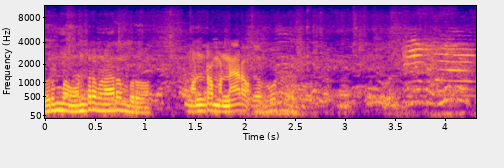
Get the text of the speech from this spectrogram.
ஒரு மணி ஒன்றரை மணி நேரம் ப்ரோ ஒன்றரை மணி நேரம் என்ன பண்ணலாம் எனக்கு பிடிச்ச மாதிரி தானே பேச முடியும் உனக்கு பேசுகிறேன்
